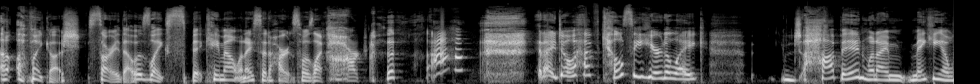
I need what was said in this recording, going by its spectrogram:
Oh, my gosh. Sorry. That was like spit came out when I said heart. So I was like, heart. and I don't have Kelsey here to like hop in when I'm making a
